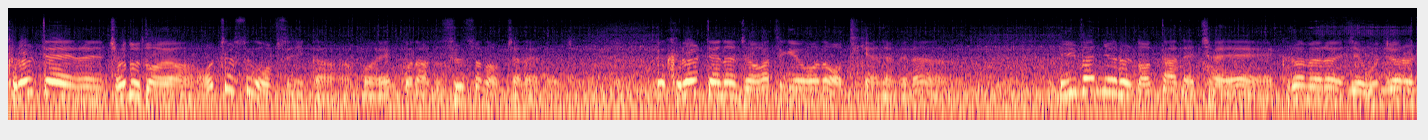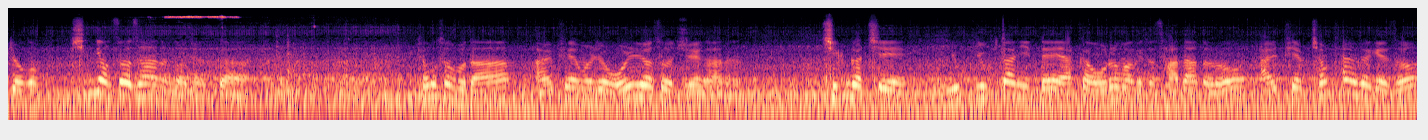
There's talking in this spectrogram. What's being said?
그럴 때는 저도 넣어요. 어쩔 수가 없으니까. 뭐 앵꼬 나서 쓸 수는 없잖아요. 그럴 때는 저 같은 경우는 어떻게 하냐면은 일반류를 넣었다 내 차에. 그러면은 이제 운전을 조금 신경 써서 하는 거죠. 그러니까 평소보다 RPM을 좀 올려서 주행하는. 지금같이 6, 6단인데 약간 오르막에서 4단으로 RPM 1800에서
